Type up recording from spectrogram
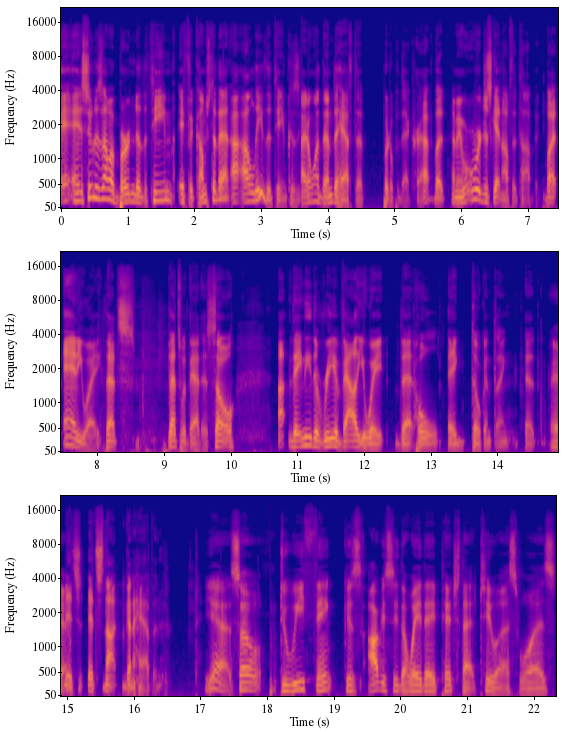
And as soon as I'm a burden to the team, if it comes to that, I- I'll leave the team because I don't want them to have to put up with that crap. But I mean, we're we're just getting off the topic. But anyway, that's that's what that is. So uh, they need to reevaluate that whole egg token thing. It, Yeah. It's it's not going to happen. Yeah. So, do we think? Because obviously, the way they pitched that to us was,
